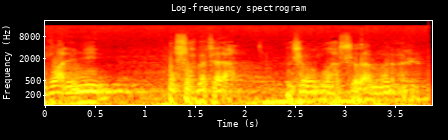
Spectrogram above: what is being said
الظالمين والصحبة لهم. نسأل الله السلامة والعافية.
